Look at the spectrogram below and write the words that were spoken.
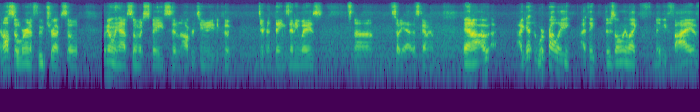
and also we're in a food truck so we only have so much space and opportunity to cook different things anyways uh, so yeah that's kind of and i i get we're probably i think there's only like maybe five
